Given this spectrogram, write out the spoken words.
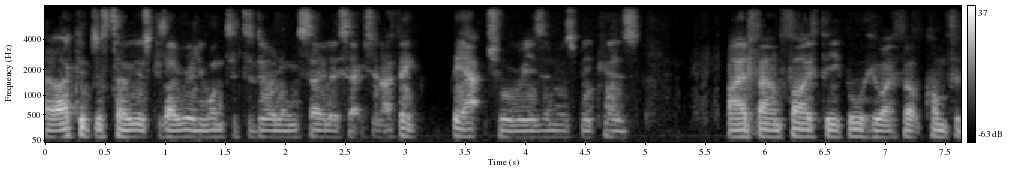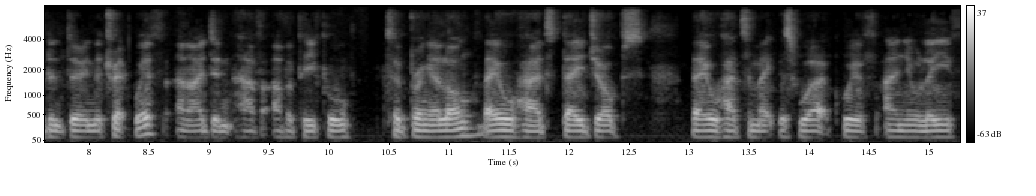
and I could just tell you this because I really wanted to do a long solo section. I think the actual reason was because I had found five people who I felt confident doing the trip with, and I didn't have other people to bring along. They all had day jobs. They all had to make this work with annual leave,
